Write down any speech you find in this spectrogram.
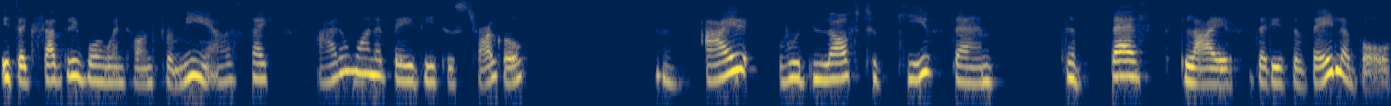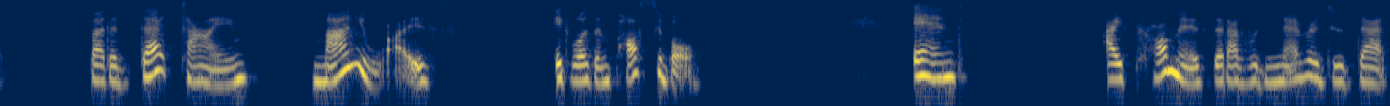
is exactly what went on for me. I was like, I don't want a baby to struggle. Hmm. I would love to give them the best life that is available. But at that time, money wise, it was impossible. And I promised that I would never do that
